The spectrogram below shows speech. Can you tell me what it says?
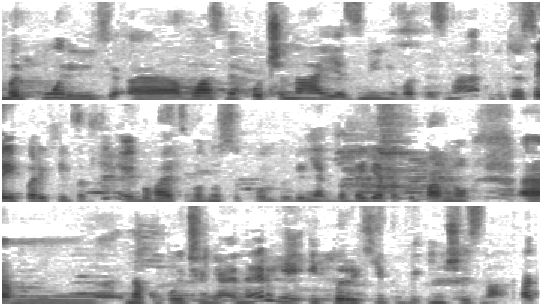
Меркурій е, власне починає змінювати знак, тобто цей перехід завжди відбувається в одну секунду. Він якби дає таку певну ем, накопичення енергії і перехід в інший знак. Так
